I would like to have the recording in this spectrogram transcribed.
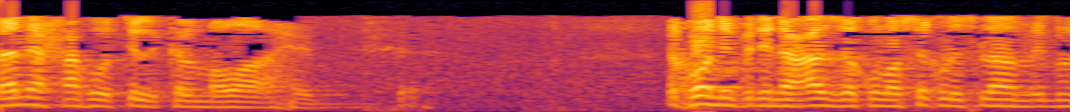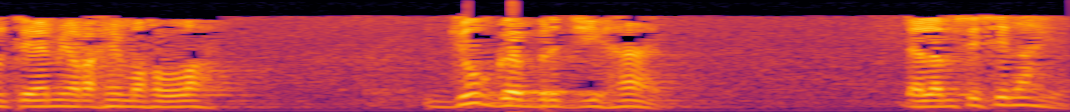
manahahu tilkal mawahib. Ikhwani fidina azakullah Syekhul Islam Ibn Taimiyah rahimahullah juga berjihad dalam sisi lain.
